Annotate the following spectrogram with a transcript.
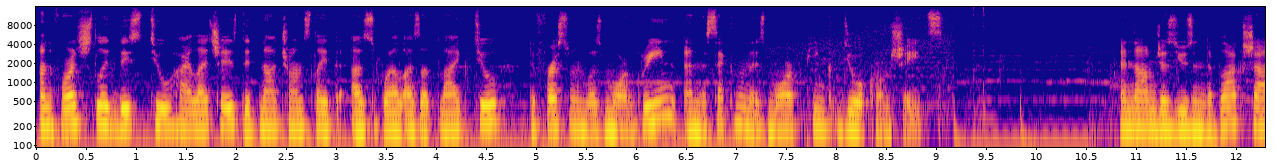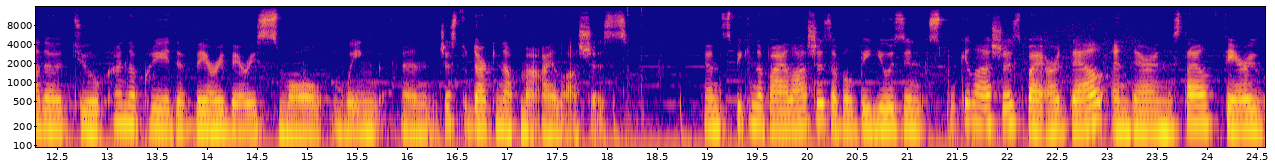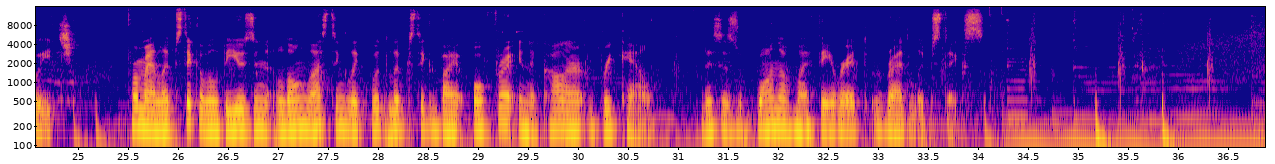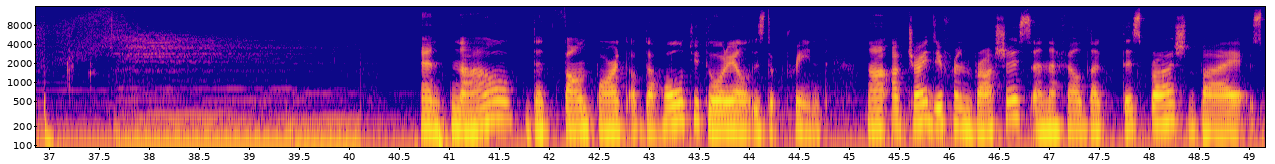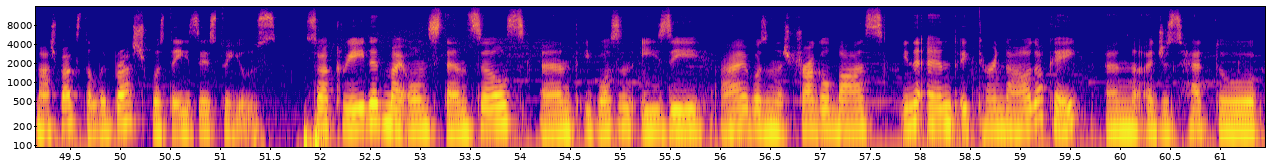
Unfortunately, these two highlight shades did not translate as well as I'd like to. The first one was more green and the second one is more pink duochrome shades. And now I'm just using the black shadow to kind of create a very, very small wing and just to darken up my eyelashes. And speaking of eyelashes, I will be using Spooky Lashes by Ardell and they're in the style Fairy Witch. For my lipstick, I will be using Long Lasting Liquid Lipstick by Ofra in the color Brickell. This is one of my favorite red lipsticks. And now, the fun part of the whole tutorial is the print. Now I've tried different brushes and I felt like this brush by Smashbox, the lip brush, was the easiest to use. So I created my own stencils and it wasn't easy. I wasn't a struggle boss. In the end, it turned out okay and I just had to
